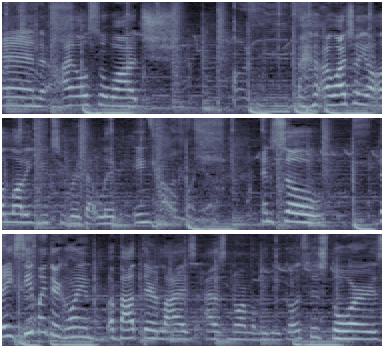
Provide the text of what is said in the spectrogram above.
and I also watch, I watch a lot of YouTubers that live in California. And so they seem like they're going about their lives as normally. They go to stores,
